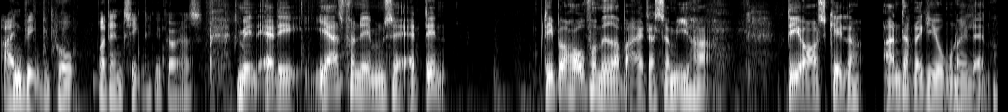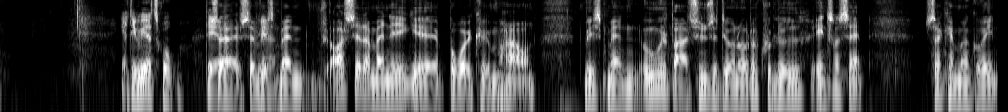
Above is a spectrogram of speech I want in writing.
egen vinkel på, hvordan tingene kan gøres. Men er det jeres fornemmelse, at den, det behov for medarbejdere, som I har, det også gælder andre regioner i landet? Ja, det vil jeg tro. Det så, så hvis ja. man, også selvom man ikke bor i København, hvis man umiddelbart synes, at det var noget, der kunne lyde interessant, så kan man gå ind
